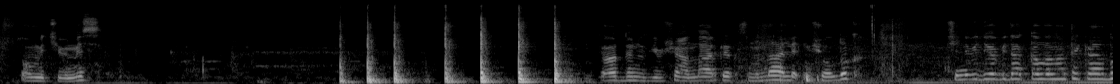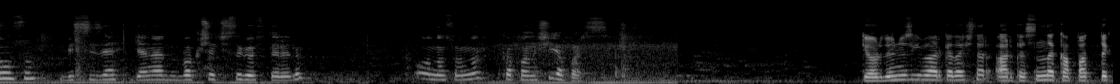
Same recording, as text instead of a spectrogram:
Son bir çivimiz. Gördüğünüz gibi şu anda arka kısmını da halletmiş olduk. Şimdi video bir dakikalığına tekrar donsun. Biz size genel bir bakış açısı gösterelim. Ondan sonra kapanışı yaparız. Gördüğünüz gibi arkadaşlar arkasını da kapattık.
